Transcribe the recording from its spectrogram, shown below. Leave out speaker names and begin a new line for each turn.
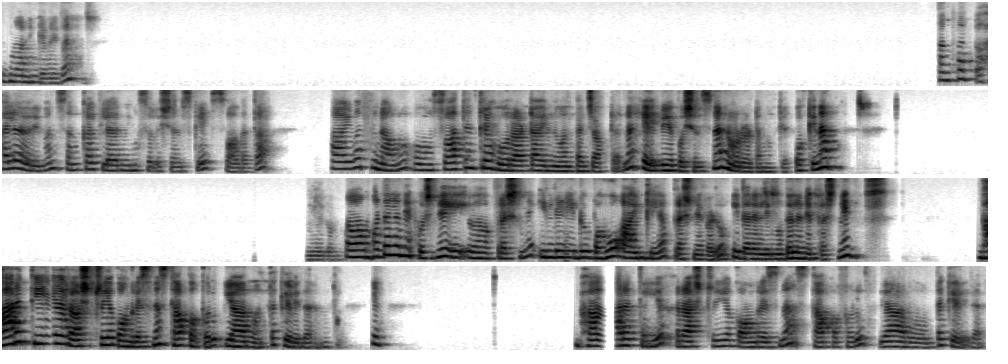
Good morning, everyone. Sankalp hello everyone Sankalp learning ಸೊಲ್ಯೂಷನ್ಸ್ಗೆ ಸ್ವಾಗತ ಆ, ಇವತ್ತು ನಾವು ಆ, ಸ್ವಾತಂತ್ರ್ಯ ಹೋರಾಟ ಎನ್ನುವಂತ ಚಾಪ್ಟರ್ನ ಎಲ್ ಬಿ ಎ ನ ನೋಡೋಣ ಮಕ್ಕಳು ಓಕೆನಾ ಮೊದಲನೇ ಪ್ರಶ್ನೆ ಪ್ರಶ್ನೆ, ಇಲ್ಲಿ ಇದು ಬಹು ಆಯ್ಕೆಯ ಪ್ರಶ್ನೆಗಳು. ಇದರಲ್ಲಿ ಮೊದಲನೇ ಪ್ರಶ್ನೆ, ಭಾರತೀಯ ರಾಷ್ಟ್ರೀಯ ಕಾಂಗ್ರೆಸ್ನ ಸ್ಥಾಪಕರು ಯಾರು ಅಂತ ಕೇಳಿದ್ದಾರೆ ಭಾರತೀಯ ರಾಷ್ಟ್ರೀಯ ಕಾಂಗ್ರೆಸ್ನ ಸ್ಥಾಪಕರು ಯಾರು ಅಂತ ಕೇಳಿದ್ದಾರೆ.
